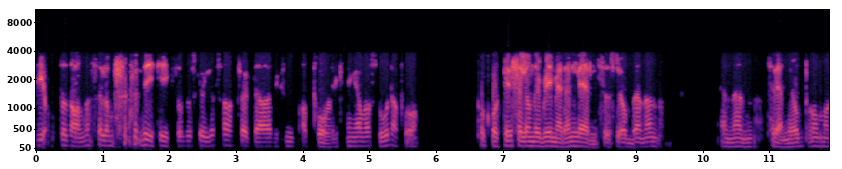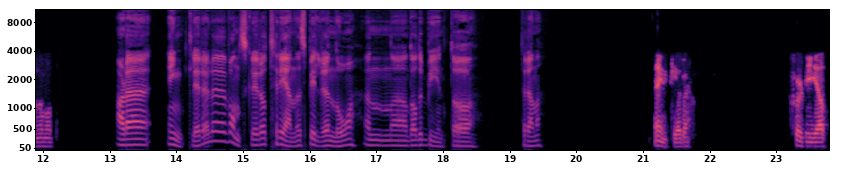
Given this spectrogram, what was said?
de åtte dagene, selv om det ikke gikk som det skulle, så følte jeg liksom at påvirkninga var stor da, på, på, kort tid. Selv om det blir mer en ledelsesjobb enn en, enn en trenerjobb på mange måter. Er det enklere eller vanskeligere å trene spillere nå enn eh, da du begynte å trene? Enklere. Fordi at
